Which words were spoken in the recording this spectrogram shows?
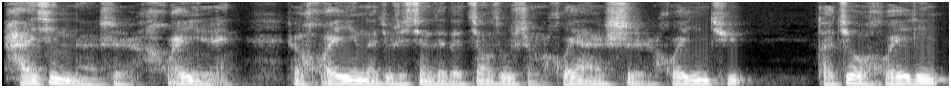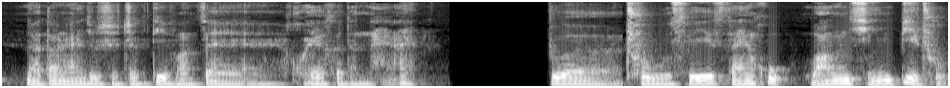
韩信呢是淮阴人，这淮阴呢就是现在的江苏省淮安市淮阴区，他叫淮阴，那当然就是这个地方在淮河的南岸。说楚随三户，亡秦必楚。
